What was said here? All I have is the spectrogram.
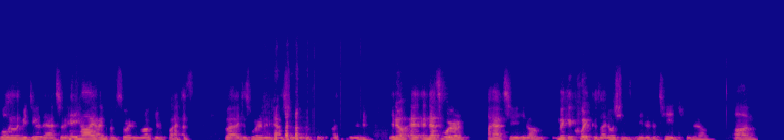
willing to let me do that. So hey, hi, I'm, I'm sorry to interrupt your class, but I just wanted to ask you a quick question. You know, and, and that's where I had to you know make it quick because I know she's needed to teach. You know, um,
